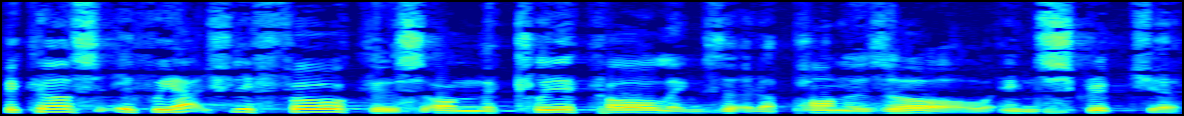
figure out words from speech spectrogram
Because if we actually focus on the clear callings that are upon us all in Scripture,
